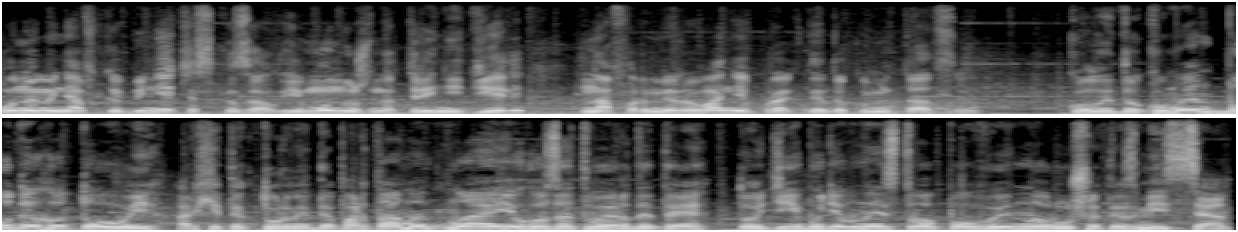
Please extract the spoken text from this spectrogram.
Он у меня в кабинете сказал, ему нужно три недели на формирование проектной документации. Коли документ буде готовий, архітектурний департамент має його затвердити. Тоді будівництво повинно рушити з місця.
